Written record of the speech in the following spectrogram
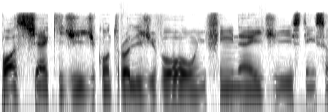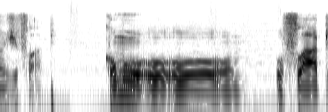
pós-check de, de controle de voo, enfim, né, e de extensão de flap. Como o, o, o flap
